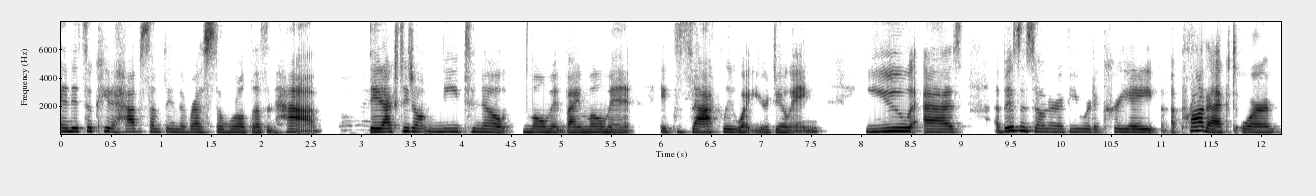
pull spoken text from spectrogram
and it's okay to have something the rest of the world doesn't have they actually don't need to know moment by moment exactly what you're doing you as a business owner, if you were to create a product or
